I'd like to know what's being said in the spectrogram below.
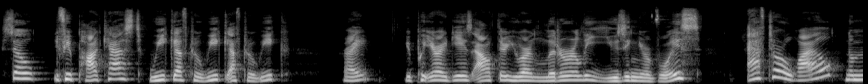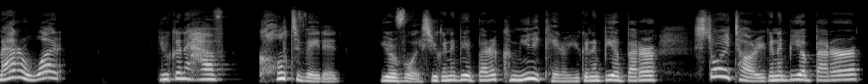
So if you podcast week after week after week, right? You put your ideas out there. You are literally using your voice. After a while, no matter what, you're going to have cultivated your voice. You're going to be a better communicator. You're going to be a better storyteller. You're going to be a better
